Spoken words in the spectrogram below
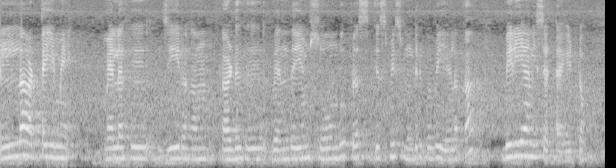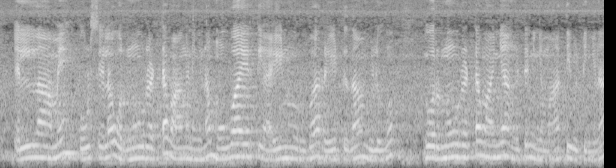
எல்லா அட்டையுமே மிளகு ஜீரகம் கடுகு வெந்தயம் சோம்பு ப்ளஸ் கிஸ்மிஸ் முந்திரி பருப்பு ஏலக்காய் பிரியாணி செட் ஐட்டம் எல்லாமே ஹோல்சேலாக ஒரு நூறு அட்டை வாங்கினீங்கன்னா மூவாயிரத்தி ஐநூறுரூபா ரேட்டு தான் விழுகும். ஒரு நூறு அட்டை வாங்கி அங்கிட்ட நீங்கள் மாற்றி விட்டிங்கன்னா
